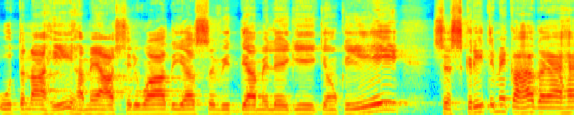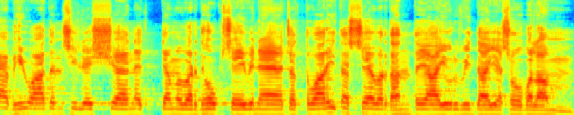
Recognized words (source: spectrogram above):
उतना ही हमें आशीर्वाद, यश, विद्या मिलेगी। क्योंकि संस्कृत में कहा गया है अभिवादनशील नित्यम वर्धोप वर्धोपसेविन चतवारी तस्य वर्धनते आयुर्विद्या यशोबलम।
